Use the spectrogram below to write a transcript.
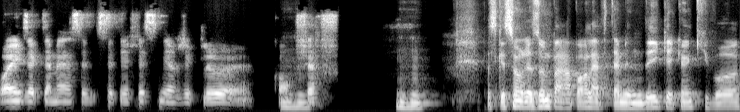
ouais, exactement. Cet effet synergique-là euh, qu'on mhm. cherche. Mhm. Parce que si on résume par rapport à la vitamine D, quelqu'un qui va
